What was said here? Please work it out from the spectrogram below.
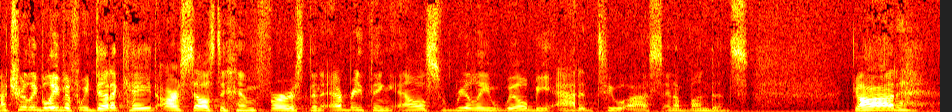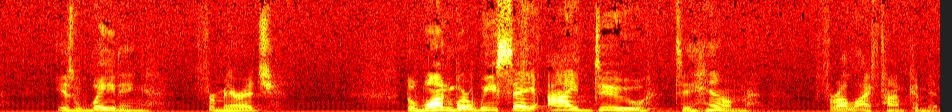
I truly believe if we dedicate ourselves to Him first, then everything else really will be added to us in abundance. God is waiting for marriage, the one where we say, I do to Him for a lifetime commitment.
